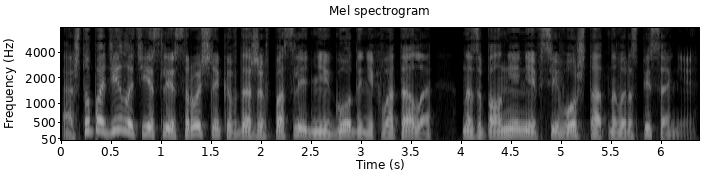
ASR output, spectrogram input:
А что поделать, если срочников даже в последние годы не хватало на заполнение всего штатного расписания?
